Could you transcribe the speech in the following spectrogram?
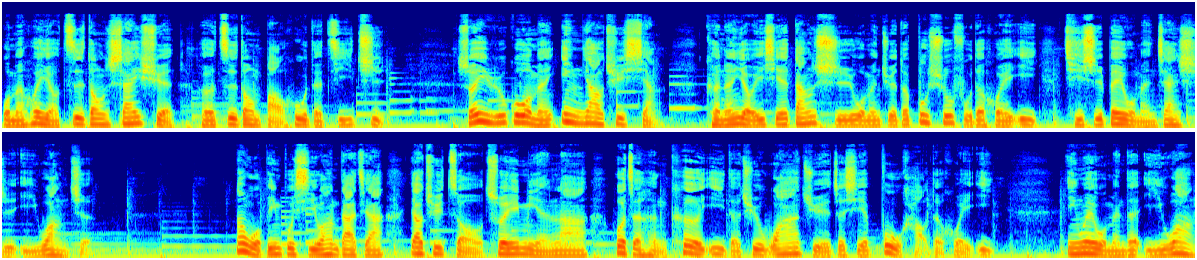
我们会有自动筛选和自动保护的机制，所以如果我们硬要去想，可能有一些当时我们觉得不舒服的回忆，其实被我们暂时遗忘着。那我并不希望大家要去走催眠啦，或者很刻意的去挖掘这些不好的回忆，因为我们的遗忘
